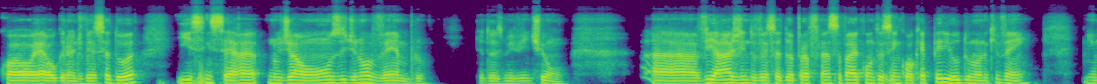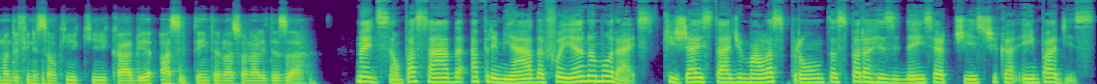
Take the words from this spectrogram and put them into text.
qual é o grande vencedor, e se encerra no dia 11 de novembro de 2021. A viagem do vencedor para a França vai acontecer em qualquer período no ano que vem, em uma definição que, que cabe à Cité Internacional des Arts. Na edição passada, a premiada foi Ana Moraes, que já está de malas prontas para a residência artística em Paris.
